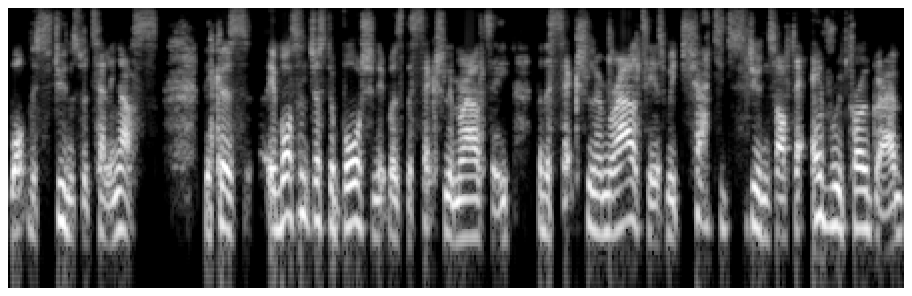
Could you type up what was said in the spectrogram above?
what the students were telling us, because it wasn't just abortion; it was the sexual immorality. But the sexual immorality, as we chatted to students after every program,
